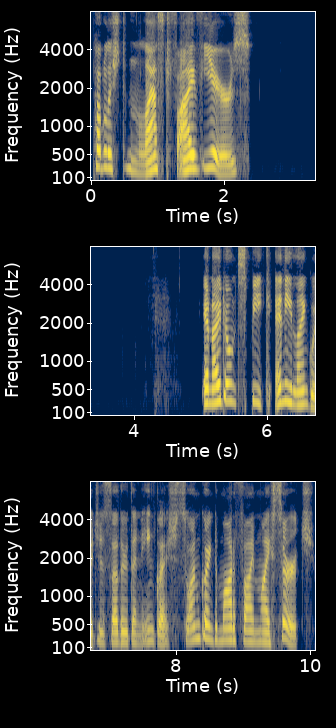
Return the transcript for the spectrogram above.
published in the last five years, and I don't speak any languages other than English, so I'm going to modify my search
